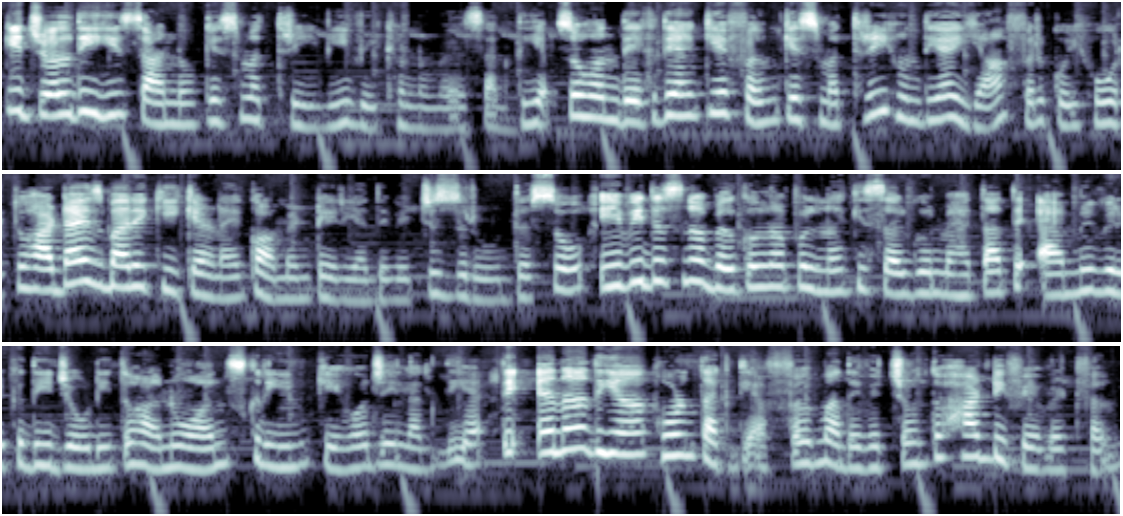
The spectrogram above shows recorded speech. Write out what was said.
ਕਿ ਜਲਦੀ ਹੀ ਸਾਨੂੰ ਕਿਸਮਤ 3 ਵੀ ਵੇਖਣ ਨੂੰ ਮਿਲ ਸਕਦੀ ਹੈ। ਸੋ ਹੁਣ ਦੇਖਦੇ ਹਾਂ ਕਿ ਇਹ ਫਿਲਮ ਕਿਸਮਤ 3 ਹੁੰਦੀ ਹੈ ਜਾਂ ਫਿਰ ਕੋਈ ਹੋਰ। ਤੁਹਾਡਾ ਇਸ ਬਾਰੇ ਕੀ ਕਹਿਣਾ ਹੈ ਕਮੈਂਟ ਏਰੀਆ ਦੇ ਵਿੱਚ ਜ਼ਰੂਰ ਦੱਸੋ। ਇਹ ਵੀ ਦੱਸਣਾ ਬਿਲਕੁਲ ਨਾ ਭੁੱਲਣਾ ਕਿ ਸਰਗੁਣ ਮਹਿਤਾ ਤੇ ਐਮੀ ਵਿਰਕ ਦੀ ਜੋੜੀ ਤੁਹਾਨੂੰ ਔਨ ਸਕਰੀਨ ਕਿਹੋ ਜਿਹੀ ਲੱਗਦੀ ਹੈ ਤੇ ਇਹਨਾਂ ਦੀਆਂ ਹੁਣ ਤੱਕ ਦੀਆਂ ਫਿਲਮਾਂ ਦੇ ਵਿੱਚੋਂ ਤੁਹਾਡੀ ਫੇਵਰਿਟ ਫਿਲਮ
